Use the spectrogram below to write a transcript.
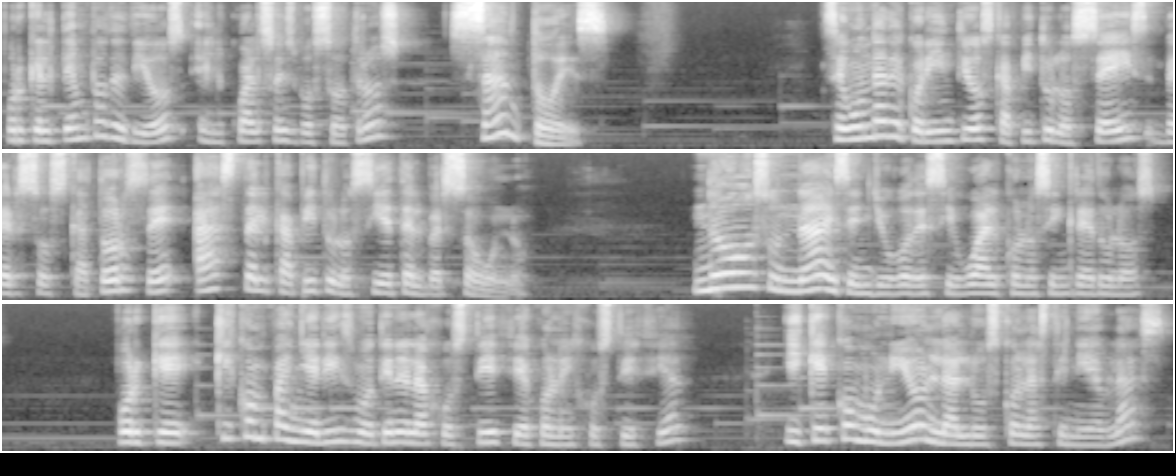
porque el templo de Dios, el cual sois vosotros, santo es. Segunda de Corintios capítulo 6 versos 14 hasta el capítulo 7 el verso 1. No os unáis en yugo desigual con los incrédulos, porque ¿qué compañerismo tiene la justicia con la injusticia? ¿Y qué comunión la luz con las tinieblas?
